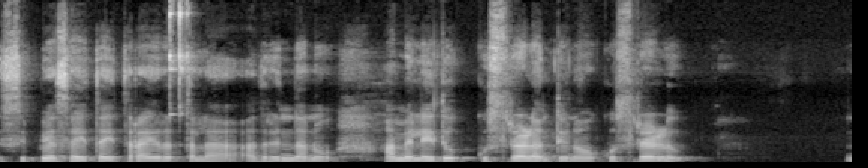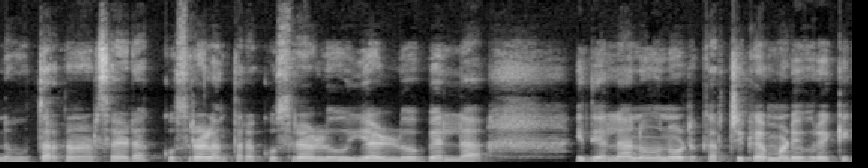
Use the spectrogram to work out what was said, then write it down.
ಸಿಪ್ಪೆ ಸಹಿತ ಈ ಥರ ಇರುತ್ತಲ್ಲ, ಅದರಿಂದನೂ ಆಮೇಲೆ ಇದು ಕುಸ್ರಳು ಅಂತೀವಿ ನಾವು, ಕುಸ್ರಳು. ನಮ್ಮ ಉತ್ತರ ಕನ್ನಡ ಸೈಡ ಕುಸ್ರಳು ಅಂತಾರೆ, ಕುಸ್ರಳು, ಎಳ್ಳು, ಬೆಲ್ಲ, ಇದೆಲ್ಲನೂ ನೋಡಿರಿ, ಕರ್ಚಿಕಾಯಿ ಮಾಡಿ, ಹುರಕಿ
